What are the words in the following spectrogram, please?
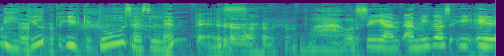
Y, que tú usas lentes. Wow, sí, amigos. Y,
